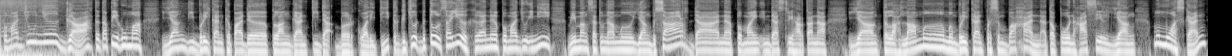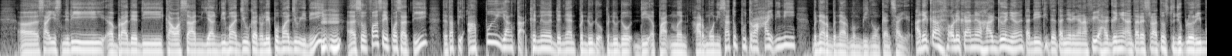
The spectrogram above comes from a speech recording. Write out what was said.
Pemajunya gah tetapi rumah yang diberikan kepada pelanggan tidak berkualiti. Terkejut betul saya kerana pemaju ini memang satu nama yang besar dan uh, pemain industri hartanah yang telah lama memberikan persembahan ataupun hasil yang memuaskan. Uh, saya sendiri uh, berada di kawasan yang dimajukan oleh pemaju ini. Uh, so far saya puas hati tetapi apa yang tak kena dengan penduduk-penduduk di apartmen Harmoni Satu Putra Height ini ini benar-benar membingungkan saya. Adakah oleh kerana harganya tadi kita tanya dengan Afiq harganya antara 170,000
